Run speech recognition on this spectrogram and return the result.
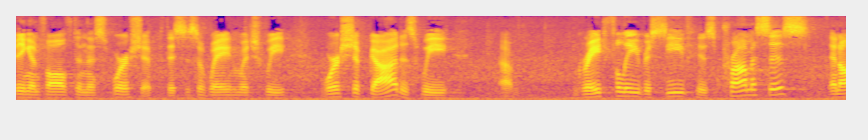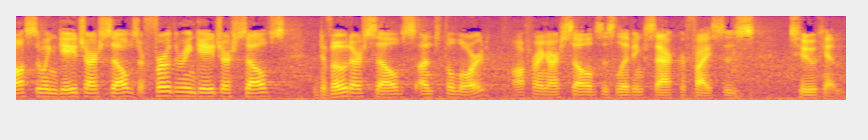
being involved in this worship. This is a way in which we worship God as we um, gratefully receive His promises and also engage ourselves or further engage ourselves, devote ourselves unto the Lord, offering ourselves as living sacrifices to Him.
